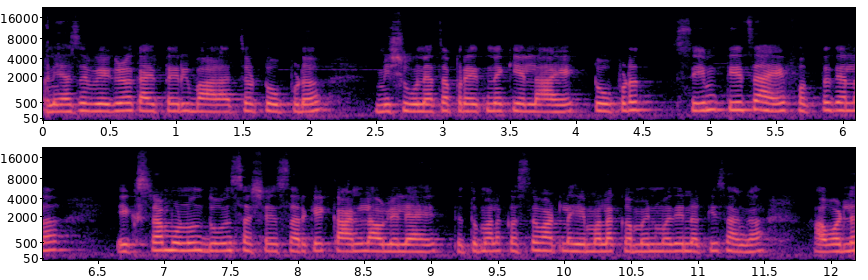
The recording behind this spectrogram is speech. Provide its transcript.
आणि असं वेगळं काहीतरी बाळाचं टोपडं मी शिवण्याचा प्रयत्न केला आहे. टोपडं सेम तेच आहे फक्त त्याला एक्स्ट्रा म्हणून दोन सशेसारखे कान लावलेले आहेत. तर तुम्हाला कसं वाटलं हे मला कमेंटमध्ये नक्की सांगा. आवडलं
